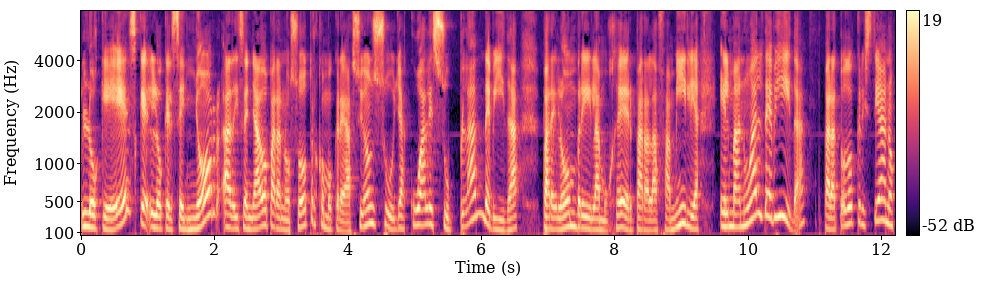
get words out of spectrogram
lo que es que lo que el Señor ha diseñado para nosotros como creación suya, cuál es su plan de vida para el hombre y la mujer, para la familia. El manual de vida para todo cristiano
